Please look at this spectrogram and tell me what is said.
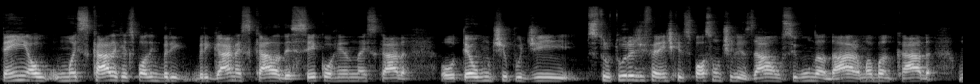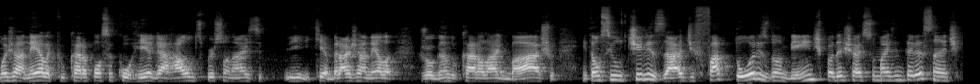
Tem uma escada que eles podem brigar na escala, descer correndo na escada ou ter algum tipo de estrutura diferente que eles possam utilizar, um segundo andar, uma bancada, uma janela que o cara possa correr, agarrar um dos personagens e, quebrar a janela jogando o cara lá embaixo. Então se utilizar de fatores do ambiente para deixar isso mais interessante.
